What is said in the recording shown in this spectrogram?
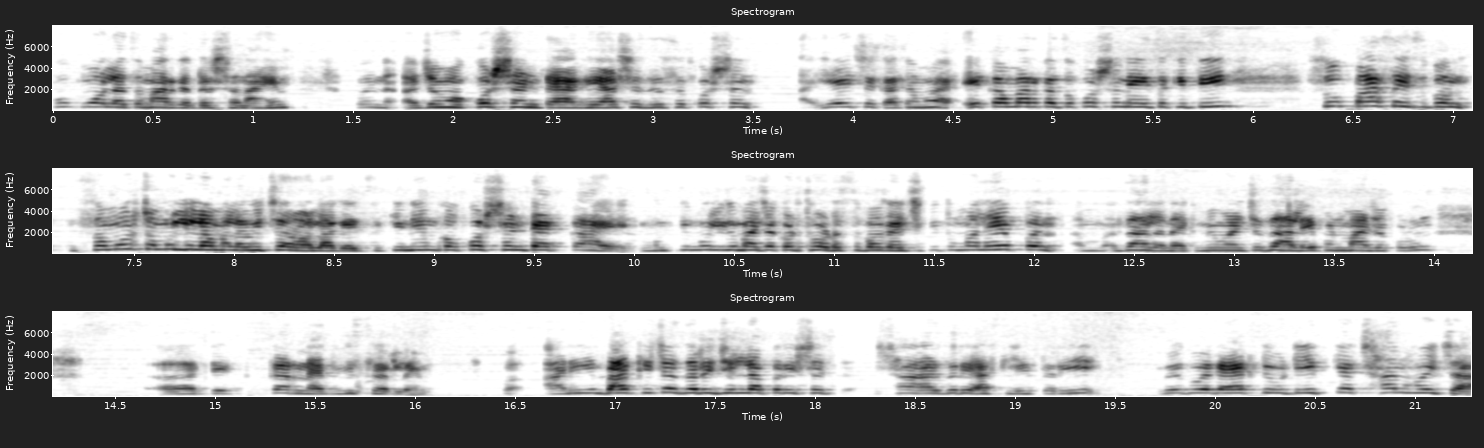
खूप मोलाचं मार्गदर्शन आहे. पण जेव्हा क्वेश्चन टॅग हे असे जसं क्वेश्चन यायचे का तेव्हा एका मार्काचं क्वेश्चन यायचं की ती सोपं असायचं. पण समोरच्या मुलीला मला विचारावं लागायचं की नेमकं क्वेश्चन टॅग काय आहे? मग ती मुलगी माझ्याकडे थोडंसं बघायची की तुम्हाला हे पण झालं नाही मी म्हणायचे झालंय पण माझ्याकडून ते करण्यात विसरलंय. आणि बाकीच्या जरी जिल्हा परिषद शाळा जरी असली तरी वेगवेगळ्या ॲक्टिव्हिटी इतक्या छान व्हायच्या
